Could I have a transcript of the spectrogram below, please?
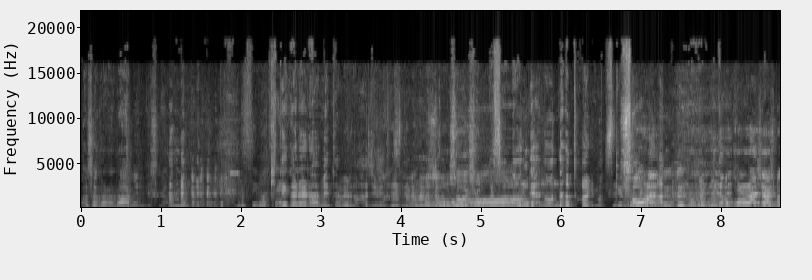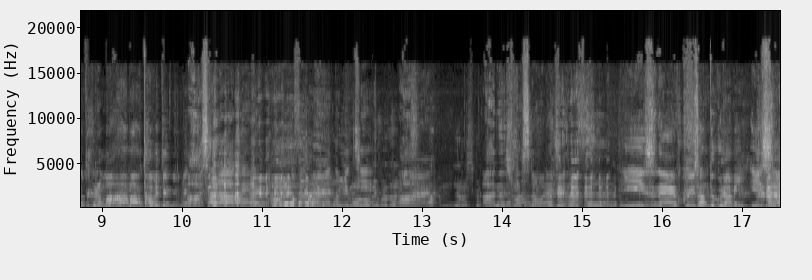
朝からラーメンですが、すいません。来てからラーメン食べるの初めてですね。そうそうでしょ？そう飲んで飲んだ後はありますけど。そうなんですよ。でこでもこのラジオ始まってからまあまあ食べてんだよね。朝ラーメン。朝ラーメンいいものでございます。はい。あよろしく。あ話します。どうもありがとうございます。いいですね。福井さんとグラミー。いいですね。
